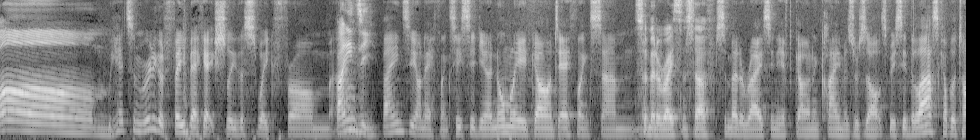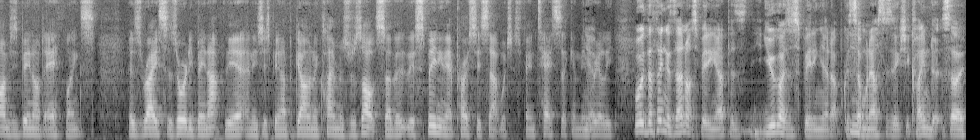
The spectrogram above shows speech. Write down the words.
Athlinks.com. We had some really good feedback actually this week from um, Bainesy. Bainesy on Athlinks. He said, you know, normally he'd go onto Athlinks, um, Submit a race and stuff. submit a race and you have to go in and claim his results. But he said the last couple of times he's been onto Athlinks, his race has already been up there and he's just been able to go in and claim his results. So they're, they're speeding that process up, which is fantastic. And they're Yep. really, Well, the thing is, they're not speeding up. Is you guys are speeding it up because someone else has actually claimed it. So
